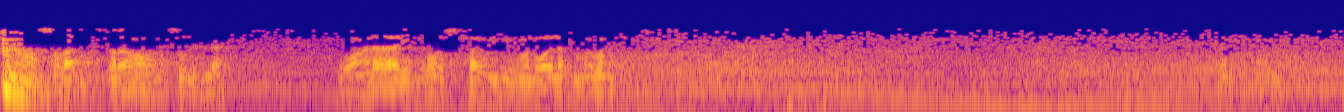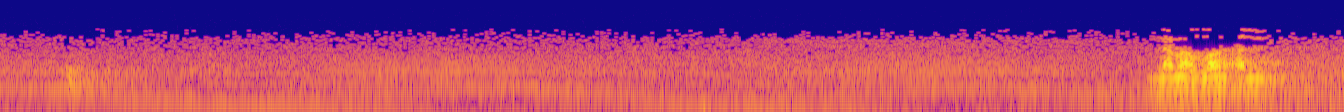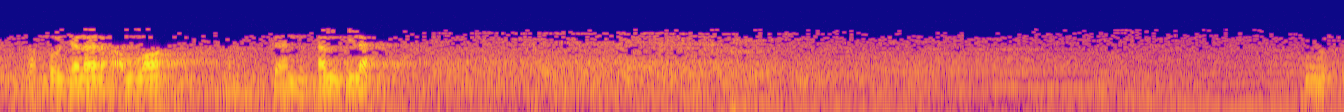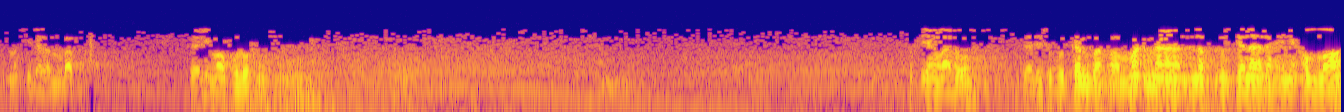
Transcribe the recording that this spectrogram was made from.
والصلاة والسلام على رسول الله وعلى آله وأصحابه ومن والاه أما بعد. Allah al lafzul jalalah Allah dan al ilah masih dalam bab ke-50. Seperti yang lalu sudah disebutkan bahwa makna lafzul jalalah ini Allah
